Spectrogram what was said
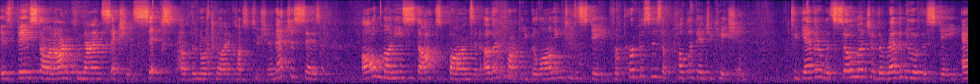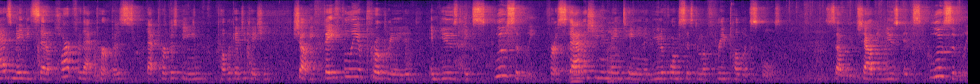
is based on Article 9, Section 6 of the North Carolina Constitution, and that just says, all money, stocks, bonds, and other property belonging to the state for purposes of public education, together with so much of the revenue of the state as may be set apart for that purpose, that purpose being public education, shall be faithfully appropriated and used exclusively for establishing and maintaining a uniform system of free public schools. So shall be used exclusively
